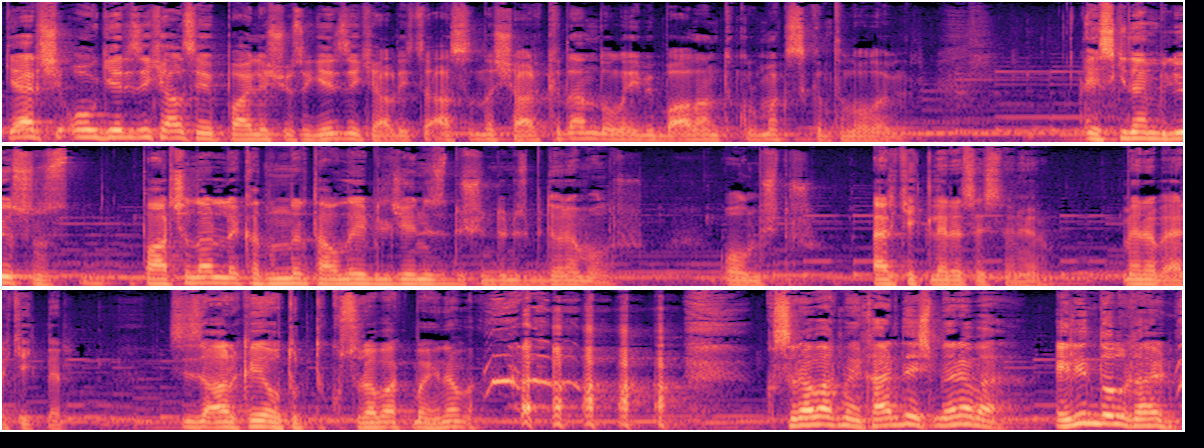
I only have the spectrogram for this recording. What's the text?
gerçi o gerizekalı sevip paylaşıyorsa gerizekalıysa aslında şarkıdan dolayı bir bağlantı kurmak sıkıntılı olabilir. Eskiden biliyorsunuz parçalarla kadınları tavlayabileceğinizi düşündüğünüz bir dönem olur. Olmuştur. Erkeklere sesleniyorum. Merhaba erkekler. Sizi arkaya oturttuk kusura bakmayın ama. kusura bakmayın kardeş merhaba. Elin dolu galiba.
